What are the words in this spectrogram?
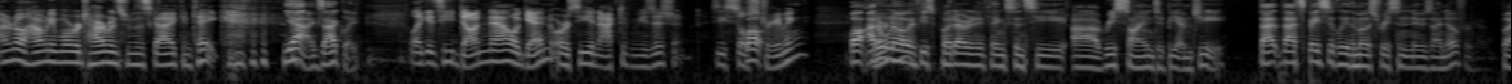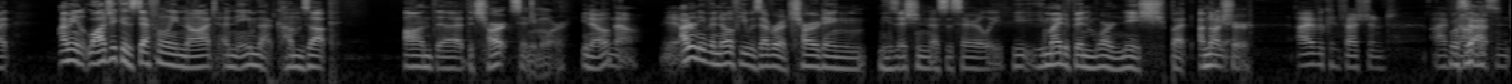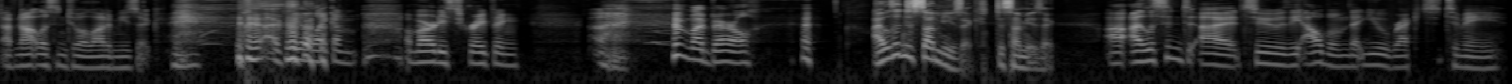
I don't know how many more retirements from this guy I can take. yeah, exactly. like, is he done now again, or is he an active musician? Is he still Well, streaming? Well, I No don't know knows. if he's put out anything since he uh, re-signed to BMG. That that's basically the most recent news I know from him. But I mean, Logic is definitely not a name that comes up on the the charts anymore. You know, No. Yeah. I don't even know if he was ever a charting musician necessarily. He he might have been more niche, but I'm not Yeah. sure. I have a confession. I've What's not that? listened. I've not listened to a lot of music. I feel like I'm, I'm already scraping uh, my barrel. I listened to some music, to some music. Uh, I listened uh, to the album that you wrecked to me,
